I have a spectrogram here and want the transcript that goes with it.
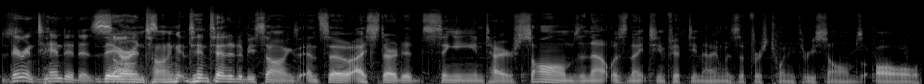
They're intended as they are in tongue, intended to be songs, and so I started singing entire psalms, and that was 1959 was the first 23 psalms, all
